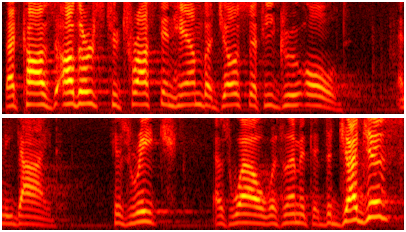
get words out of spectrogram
That caused others to trust in him, but Joseph, he grew old and he died. His reach as well was limited. The judges,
